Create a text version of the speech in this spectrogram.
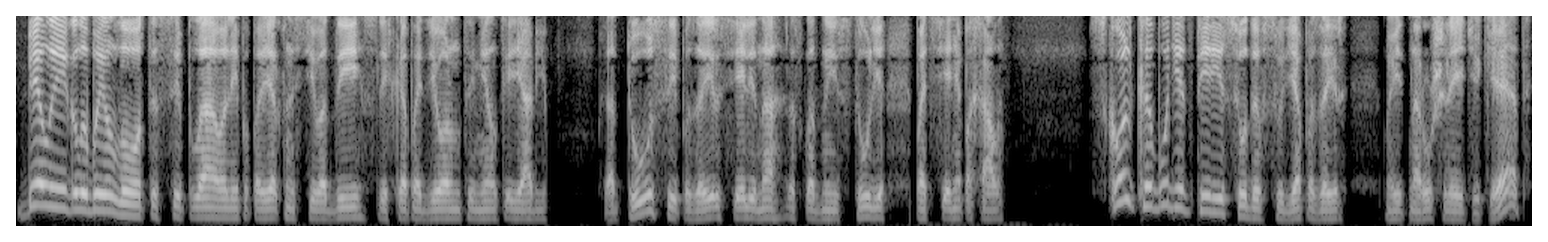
Белые и голубые лотосы плавали по поверхности воды, слегка подернутой мелкой ябью. Хатус и Позаир сели на раскладные стулья под сень опахала. — Сколько будет пересудов, судья Позаир? Мы ведь нарушили этикет.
